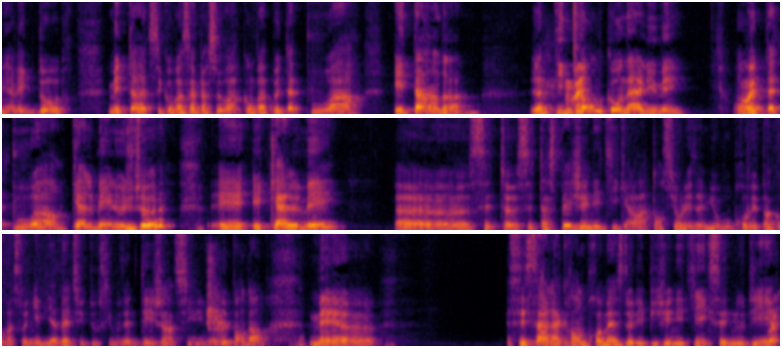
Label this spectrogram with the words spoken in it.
et avec d'autres méthodes, c'est qu'on va s'apercevoir qu'on va peut-être pouvoir éteindre la petite lampe qu'on a allumée. On va peut-être pouvoir calmer le jeu et, calmer euh, cet aspect génétique. Alors attention les amis, on vous promet pas qu'on va soigner le diabète, surtout si vous êtes déjà insulinodépendant, mais euh, c'est ça la grande promesse de l'épigénétique, c'est de nous dire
